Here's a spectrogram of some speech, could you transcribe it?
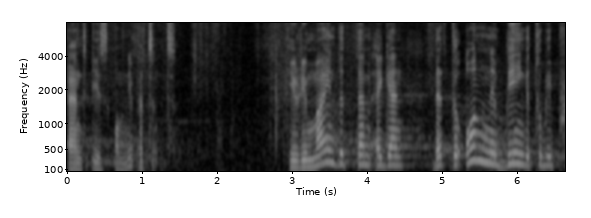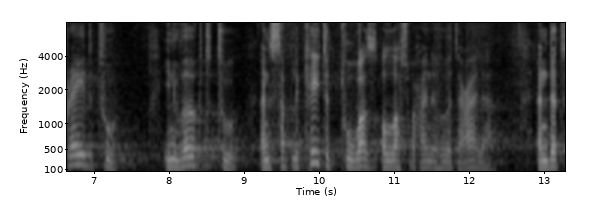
and is omnipotent. He reminded them again that the only being to be prayed to, invoked to, and supplicated to was Allah subhanahu wa ta'ala, and that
